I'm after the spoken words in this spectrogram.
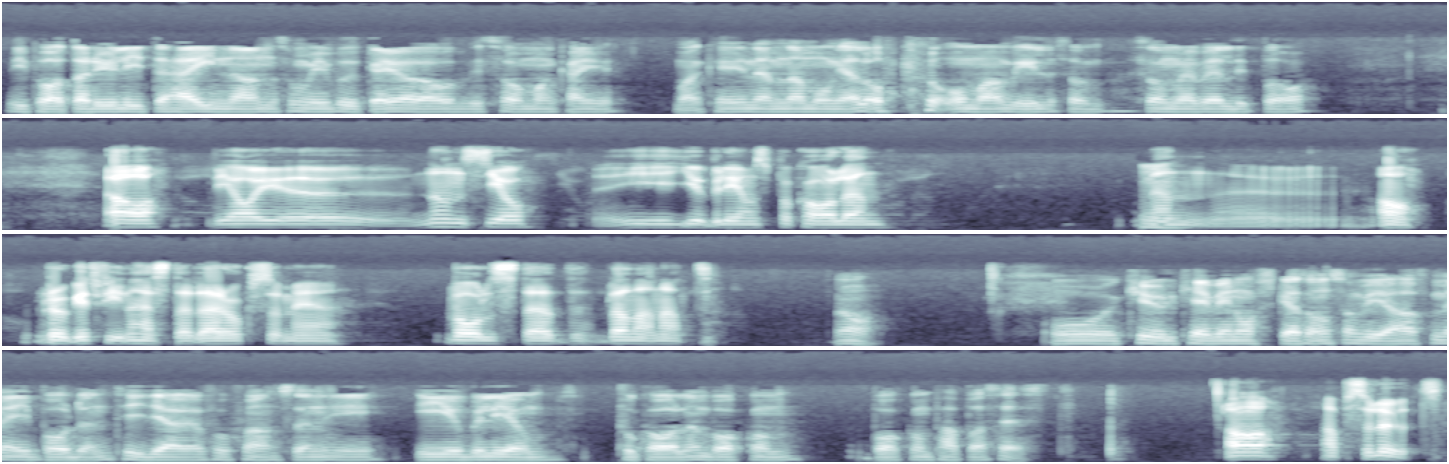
vi pratade ju lite här innan som vi brukar göra och vi sa man kan ju, man kan ju nämna många lopp om man vill som, som är väldigt bra. Ja, vi har ju Nuncio i jubileumspokalen. Men eh, ja, ruggigt fina hästar där också med Wollsted bland annat. Ja. Och kul Kevin Oskarsson som vi har haft med i podden tidigare får chansen i, i jubileumspokalen bakom, bakom pappas häst. Ja, absolut.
